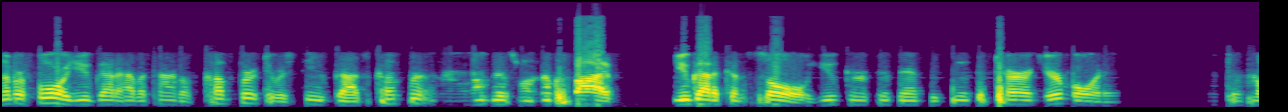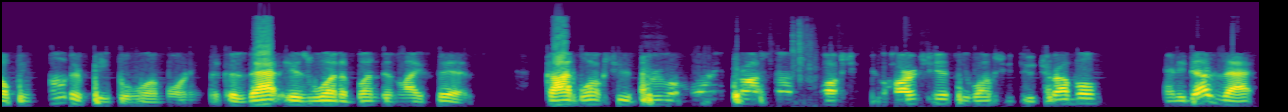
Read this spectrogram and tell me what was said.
Number four, you've got to have a time of comfort to receive God's comfort. And I love this one. Number five, you've got to console. You've got to then begin to turn your mourning into helping other people who are mourning, because that is what abundant life is. God walks you through a mourning process, He walks you through hardship, He walks you through trouble, and He does that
